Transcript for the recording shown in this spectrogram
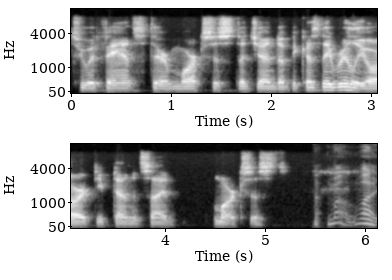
to advance their Marxist agenda because they really are deep down inside Marxists. Well, well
